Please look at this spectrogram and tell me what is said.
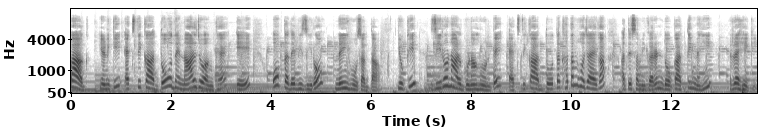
ਭਾਗ, ਯਾਨੀ ਕਿ x ਦੀ ਘਾਤ 2 ਦੇ ਨਾਲ ਜੋ ਅੰਕ ਹੈ a, ਉਹ ਕਦੇ ਵੀ 0 ਨਹੀਂ ਹੋ ਸਕਦਾ, ਕਿਉਂਕਿ 0 ਨਾਲ ਗੁਣਾ ਹੋਣ ਤੇ x ਦੀ ਘਾਤ 2 ਤੱਕ ਖਤਮ ਹੋ ਜਾਏਗਾ ਅਤੇ ਸਮੀਕਰਨ ਦੋ ਘਾਤੀ ਨਹੀਂ ਰਹੇਗੀ।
